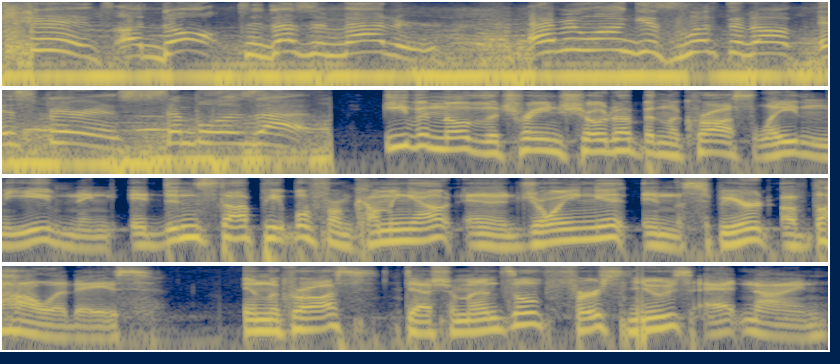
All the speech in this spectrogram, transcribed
Kids, adults, it doesn't matter. Everyone gets lifted up in spirits. Simple as that. Even though the train showed up in La Crosse late in the evening, it didn't stop people from coming out and enjoying it in the spirit of the holidays. In La Crosse, Dasha Menzel, First News at 9.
